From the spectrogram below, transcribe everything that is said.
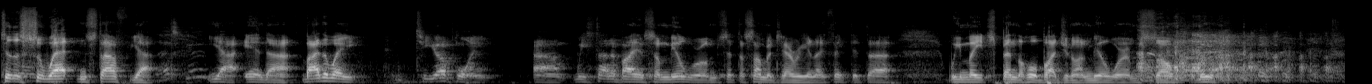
to the Suet and stuff. Yeah, That's good. yeah. And uh, by the way, to your point, um, we started buying some mealworms at the cemetery, and I think that uh, we might spend the whole budget on mealworms. So, we,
